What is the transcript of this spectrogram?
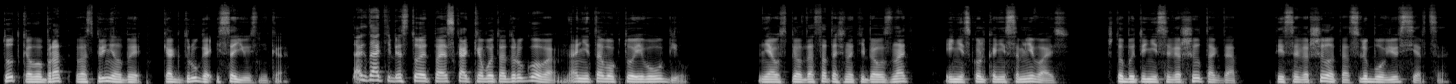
Тот, кого брат воспринял бы как друга и союзника. Тогда тебе стоит поискать кого-то другого, а не того, кто его убил. Я успел достаточно тебя узнать и нисколько не сомневаюсь. Что бы ты ни совершил тогда, ты совершил это с любовью в сердце.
